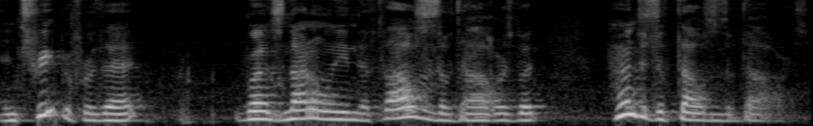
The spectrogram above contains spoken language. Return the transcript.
and treatment for that runs not only in the thousands of dollars, but hundreds of thousands of dollars.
